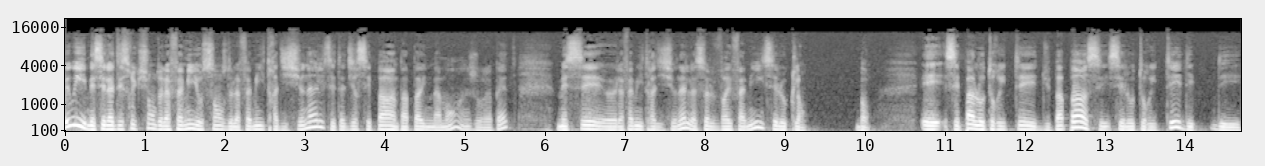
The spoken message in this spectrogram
Oui, mais c'est la destruction de la famille au sens de la famille traditionnelle, c'est-à-dire c'est pas un papa, une maman, hein, je le répète, mais c'est euh, la famille traditionnelle, la seule vraie famille, c'est le clan. Bon, et c'est pas l'autorité du papa, c'est l'autorité des,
